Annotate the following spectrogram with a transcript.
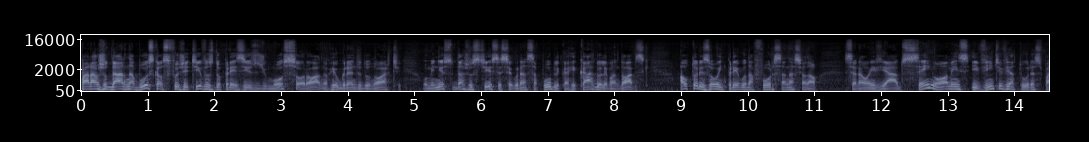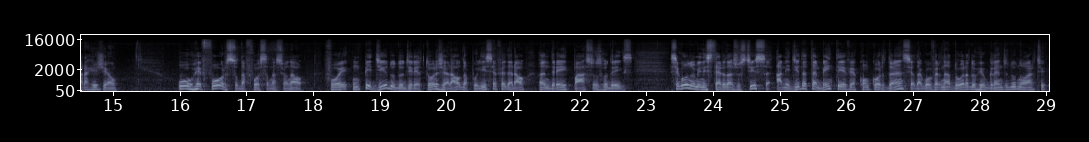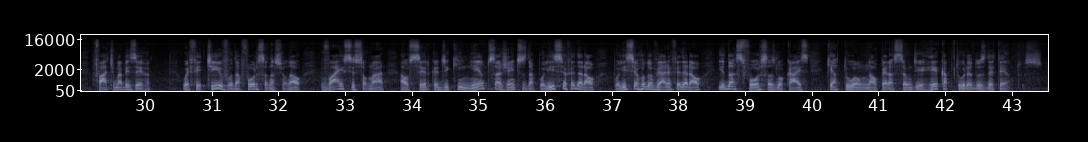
Para ajudar na busca aos fugitivos do presídio de Mossoró, no Rio Grande do Norte, o ministro da Justiça e Segurança Pública, Ricardo Lewandowski, autorizou o emprego da Força Nacional. Serão enviados 100 homens e 20 viaturas para a região. O reforço da Força Nacional foi um pedido do diretor-geral da Polícia Federal, Andrei Passos Rodrigues. Segundo o Ministério da Justiça, a medida também teve a concordância da governadora do Rio Grande do Norte, Fátima Bezerra. O efetivo da Força Nacional vai se somar aos cerca de 500 agentes da Polícia Federal, Polícia Rodoviária Federal e das forças locais que atuam na operação de recaptura dos detentos.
